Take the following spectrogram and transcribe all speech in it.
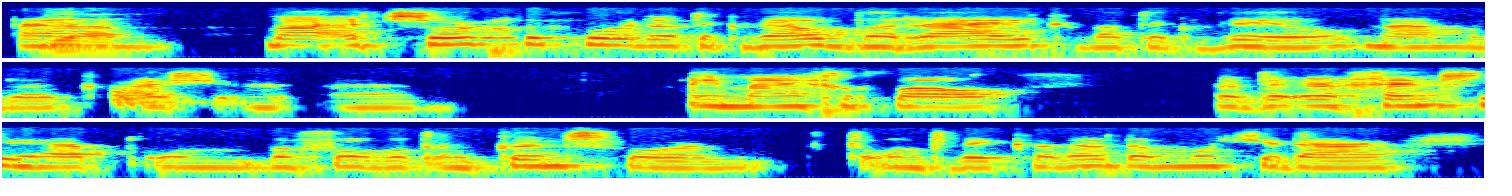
Um, ja. Maar het zorgt ervoor dat ik wel bereik wat ik wil. Namelijk als je uh, in mijn geval de urgentie hebt om bijvoorbeeld een kunstvorm te ontwikkelen, dan moet je daar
